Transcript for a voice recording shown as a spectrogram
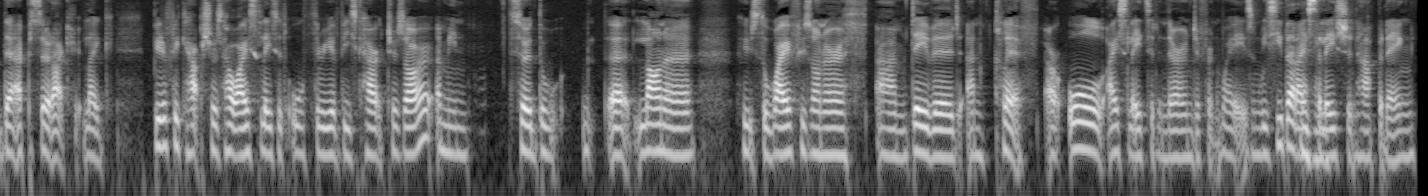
the episode accurate like beautifully captures how isolated all three of these characters are. I mean, so the uh, Lana who's the wife who's on Earth, um, David and Cliff are all isolated in their own different ways, and we see that isolation happening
